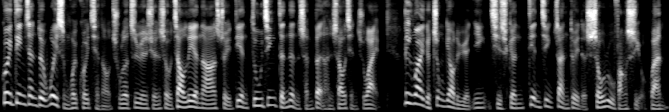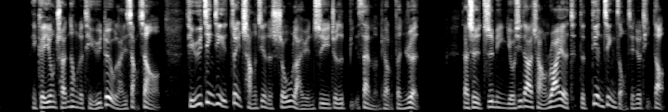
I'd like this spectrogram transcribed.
关于电竞战队为什么会亏钱呢？除了支援选手、教练啊、水电、租金等等的成本很烧钱之外，另外一个重要的原因其实跟电竞战队的收入方式有关。你可以用传统的体育队伍来想象哦，体育竞技最常见的收入来源之一就是比赛门票的分润。但是知名游戏大厂 Riot 的电竞总监就提到，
